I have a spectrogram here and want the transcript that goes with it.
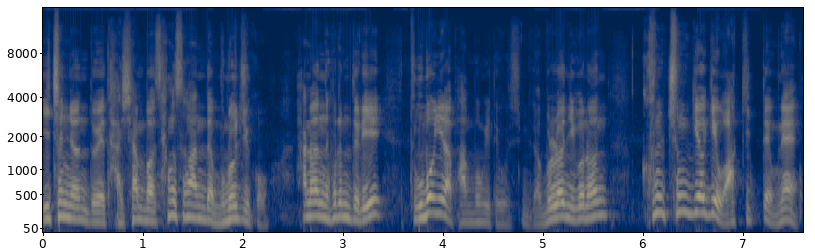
2000년도에 다시 한번 상승한다 무너지고 하는 흐름들이 두 번이나 반복이 되고 있습니다. 물론 이거는 큰 충격이 왔기 때문에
